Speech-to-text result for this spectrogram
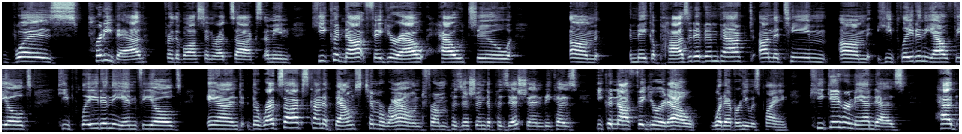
was pretty bad for the Boston Red Sox. I mean, he could not figure out how to um, make a positive impact on the team. Um, he played in the outfield, he played in the infield, and the Red Sox kind of bounced him around from position to position because he could not figure it out, whatever he was playing. Kiké Hernandez had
